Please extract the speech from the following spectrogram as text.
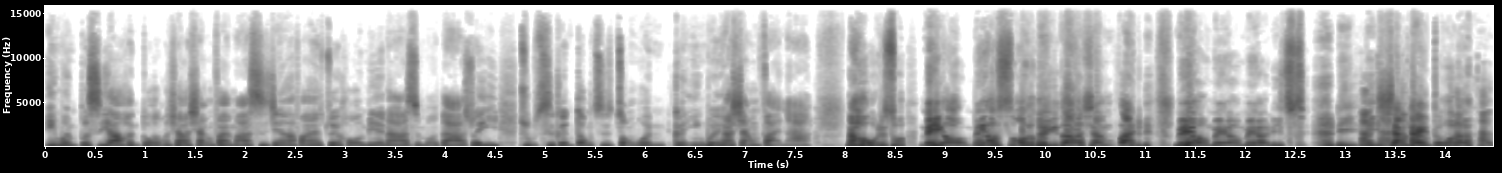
英文不是要很多东西要相反吗？时间要放在最后面啊，什么的，所以主词跟动词中文跟英文要相反啊。然后我就说，没有，没有，所有东西都要相反，没有，没有，没有，你你你想太多了。他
